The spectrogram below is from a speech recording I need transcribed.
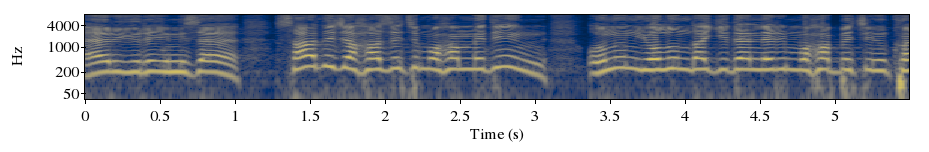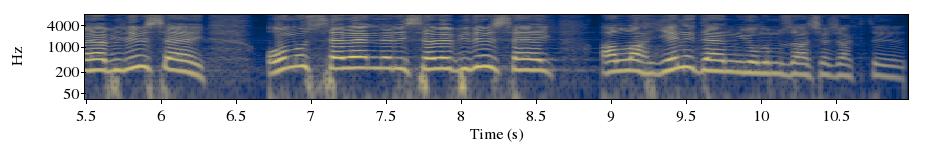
eğer yüreğimize sadece Hz. Muhammed'in, onun yolunda gidenlerin muhabbetini koyabilirsek, onu sevenleri sevebilirsek, Allah yeniden yolumuzu açacaktır.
